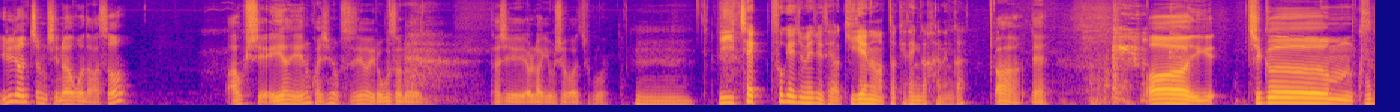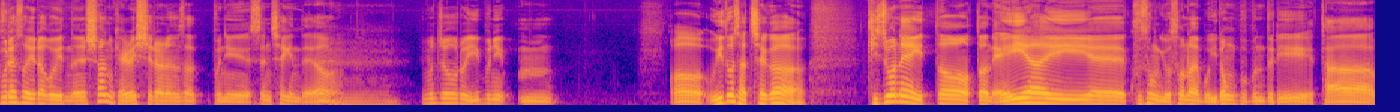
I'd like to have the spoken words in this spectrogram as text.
1년쯤 지나고 나서 아 혹시 AI에는 관심이 없으세요? 이러고서는 다시 연락이 오셔가지고 음, 이 책 소개 좀 해주세요. 기계는 어떻게 생각하는가? 아 네. 어 이게 지금 구글에서 일하고 있는 션 게리 씨라는 사- 분이 쓴 책인데요. 음, 기본적으로 이분이 음, 어, 의도 자체가 기존에 있던 어떤 AI의 구성 요소나 뭐 이런 부분들이 다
